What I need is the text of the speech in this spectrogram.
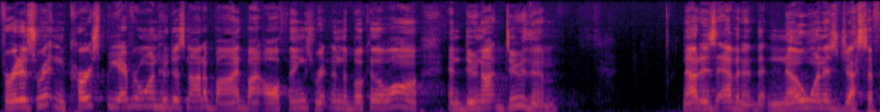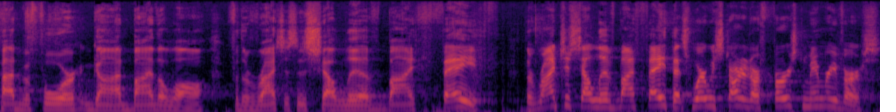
For it is written, Cursed be everyone who does not abide by all things written in the book of the law and do not do them. Now it is evident that no one is justified before God by the law, for the righteousness shall live by faith. The righteous shall live by faith. That's where we started our first memory verse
